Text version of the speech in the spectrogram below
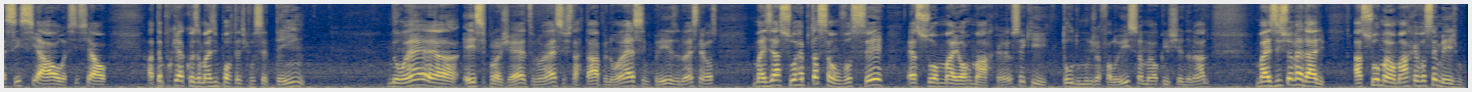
essencial, essencial. Até porque a coisa mais importante que você tem não é esse projeto, não é essa startup, não é essa empresa, não é esse negócio, mas é a sua reputação. Você é a sua maior marca. Eu sei que todo mundo já falou isso, é o maior clichê danado, mas isso é verdade. A sua maior marca é você mesmo.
